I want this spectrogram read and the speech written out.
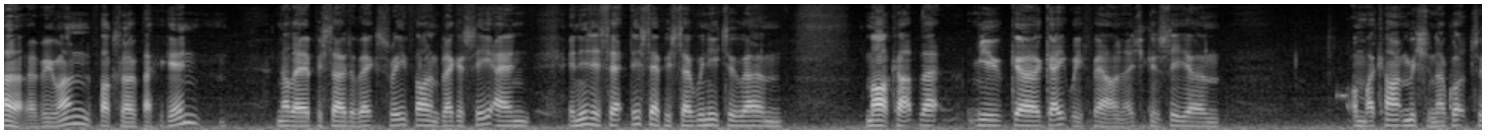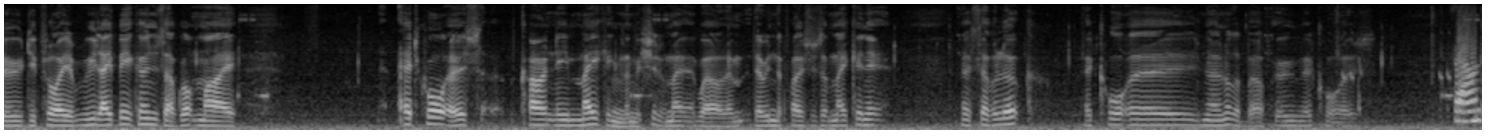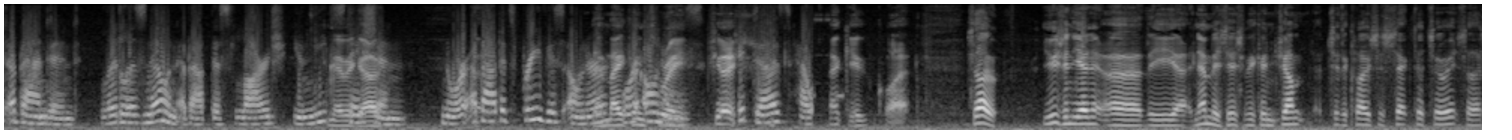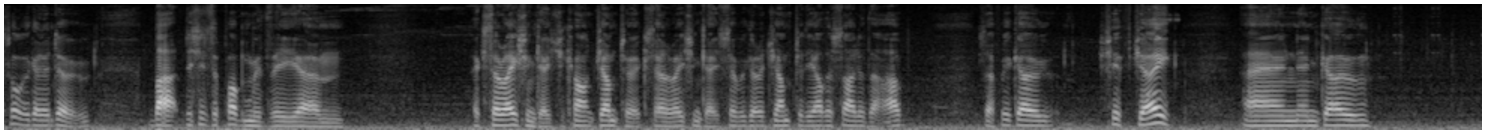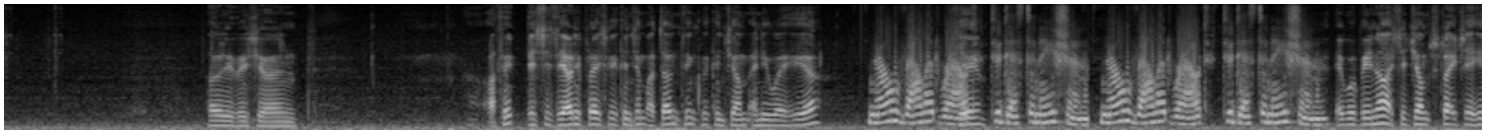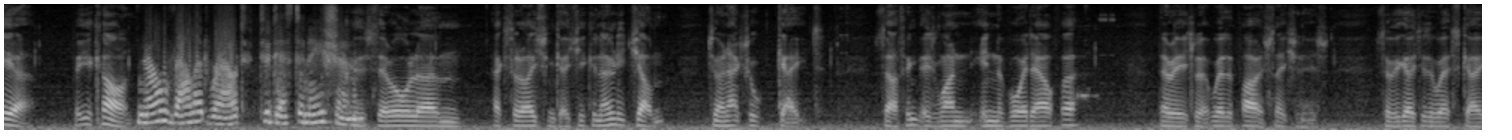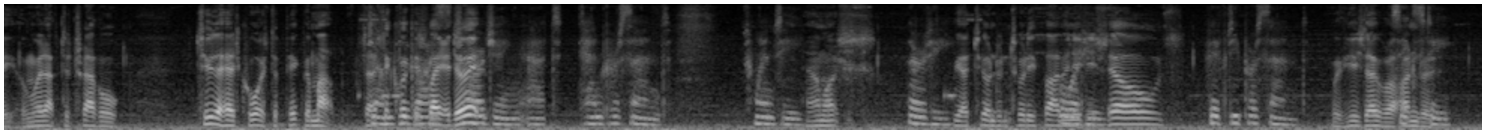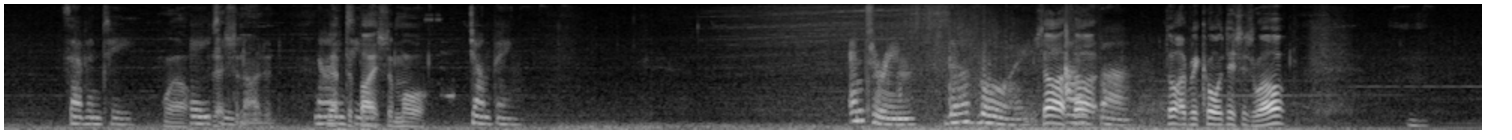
Hello everyone, Foxglow back again. Another episode of X3 Farnham Legacy and in this, this episode we need to um, mark up that new uh, gate we found. As you can see um, on my current mission I've got to deploy relay beacons, I've got my headquarters currently making them. We should have made, well they're in the process of making it. Let's have a look. Headquarters, no not the bathroom, headquarters. Found abandoned. Little is known about this large, unique There station, nor about its previous owner or owners. It does, help. Thank you. Quiet. So, using the uh, the uh, Nemesis, we can jump to the closest sector to it. So that's what we're going to do. But this is the problem with the um, acceleration gates. You can't jump to acceleration gates, so we've got to jump to the other side of the hub. So if we go Shift J and then go Holy Vision. I think this is the only place we can jump. I don't think we can jump anywhere here. no valid route See? to destination. No valid route to destination. It would be nice to jump straight to here, but you can't No valid route to destination. because they're all um, acceleration gates. You can only jump to an actual gate. So I think there's one in the Void Alpha. There is, look, where the pirate station is. So we go to the west gate and we'll have to travel to the headquarters to pick them up. So that's the quickest way to do device it. charging at 10%, 20, How much? 30, We have 225 energy 40. cells. 50%, We've used over 100. 60, 70, Well, 80, less than 100. We have to buy some more. jumping. Entering the void. So I thought, Alpha. thought I'd record this as well.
